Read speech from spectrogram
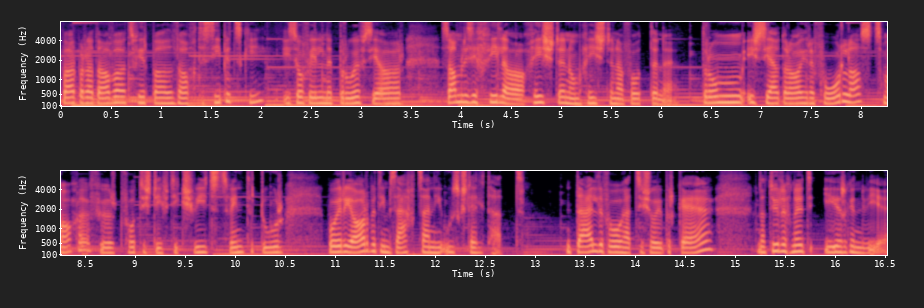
Barbara Davatz wird bald 78. In so vielen Berufsjahren sammeln sich viele an, Kisten um Kisten an Fotos. Darum ist sie auch daran, ihre Vorlass zu machen für die Fotostiftung Schweiz Winterthur, wo ihre Arbeit im 16. ausgestellt hat. Ein Teil davon hat sie schon übergeben. Natürlich nicht irgendwie.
